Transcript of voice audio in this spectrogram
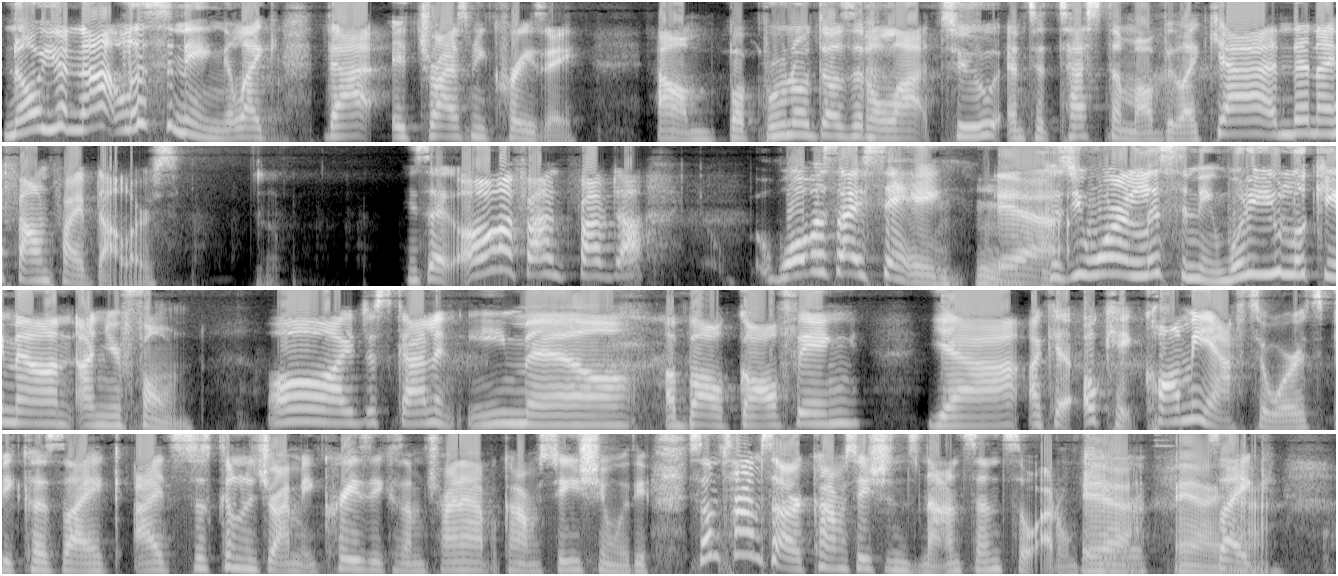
"No, you're not listening." Like that, it drives me crazy. Um, but Bruno does it a lot too, and to test them, I'll be like, "Yeah," and then I found five dollars. He's like, "Oh, I found five dollars." What was I saying? Yeah. because you weren't listening. What are you looking on, on your phone? Oh, I just got an email about golfing. Yeah. Okay. Okay. Call me afterwards because like I, it's just gonna drive me crazy because I'm trying to have a conversation with you. Sometimes our conversation's nonsense, so I don't Yeah, care. yeah, it's like, yeah.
